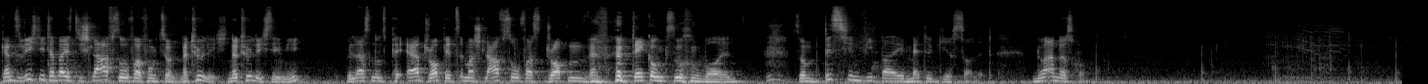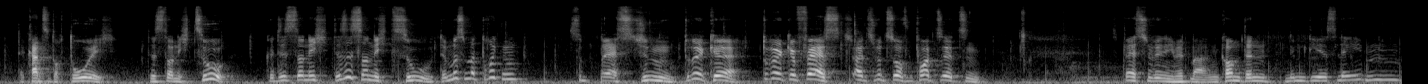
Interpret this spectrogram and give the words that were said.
Ganz wichtig dabei ist die Schlafsofa-Funktion. Natürlich, natürlich, Semi. Wir lassen uns per Airdrop jetzt immer Schlafsofas droppen, wenn wir Deckung suchen wollen. So ein bisschen wie bei Metal Gear Solid. Nur andersrum. Da kannst du doch durch. Das ist doch nicht zu. Das ist doch nicht, das ist doch nicht zu. Da müssen wir drücken. Sebastian, drücke. Drücke fest, als würdest du auf dem Pott sitzen. Sebastian will nicht mitmachen. Komm, dann nimm dir das Leben.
